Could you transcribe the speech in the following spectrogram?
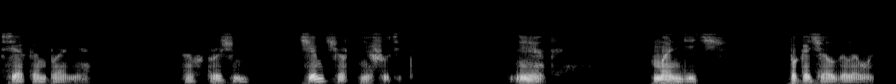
вся компания. А, впрочем, чем черт не шутит? Нет, Мандич покачал головой.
